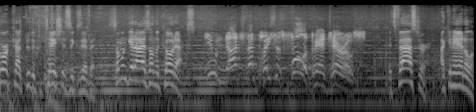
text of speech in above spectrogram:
shortcut through the Cretaceous exhibit. Someone get eyes on the Codex. You nuts? That place is full of Panteros. It's faster. I can handle him.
